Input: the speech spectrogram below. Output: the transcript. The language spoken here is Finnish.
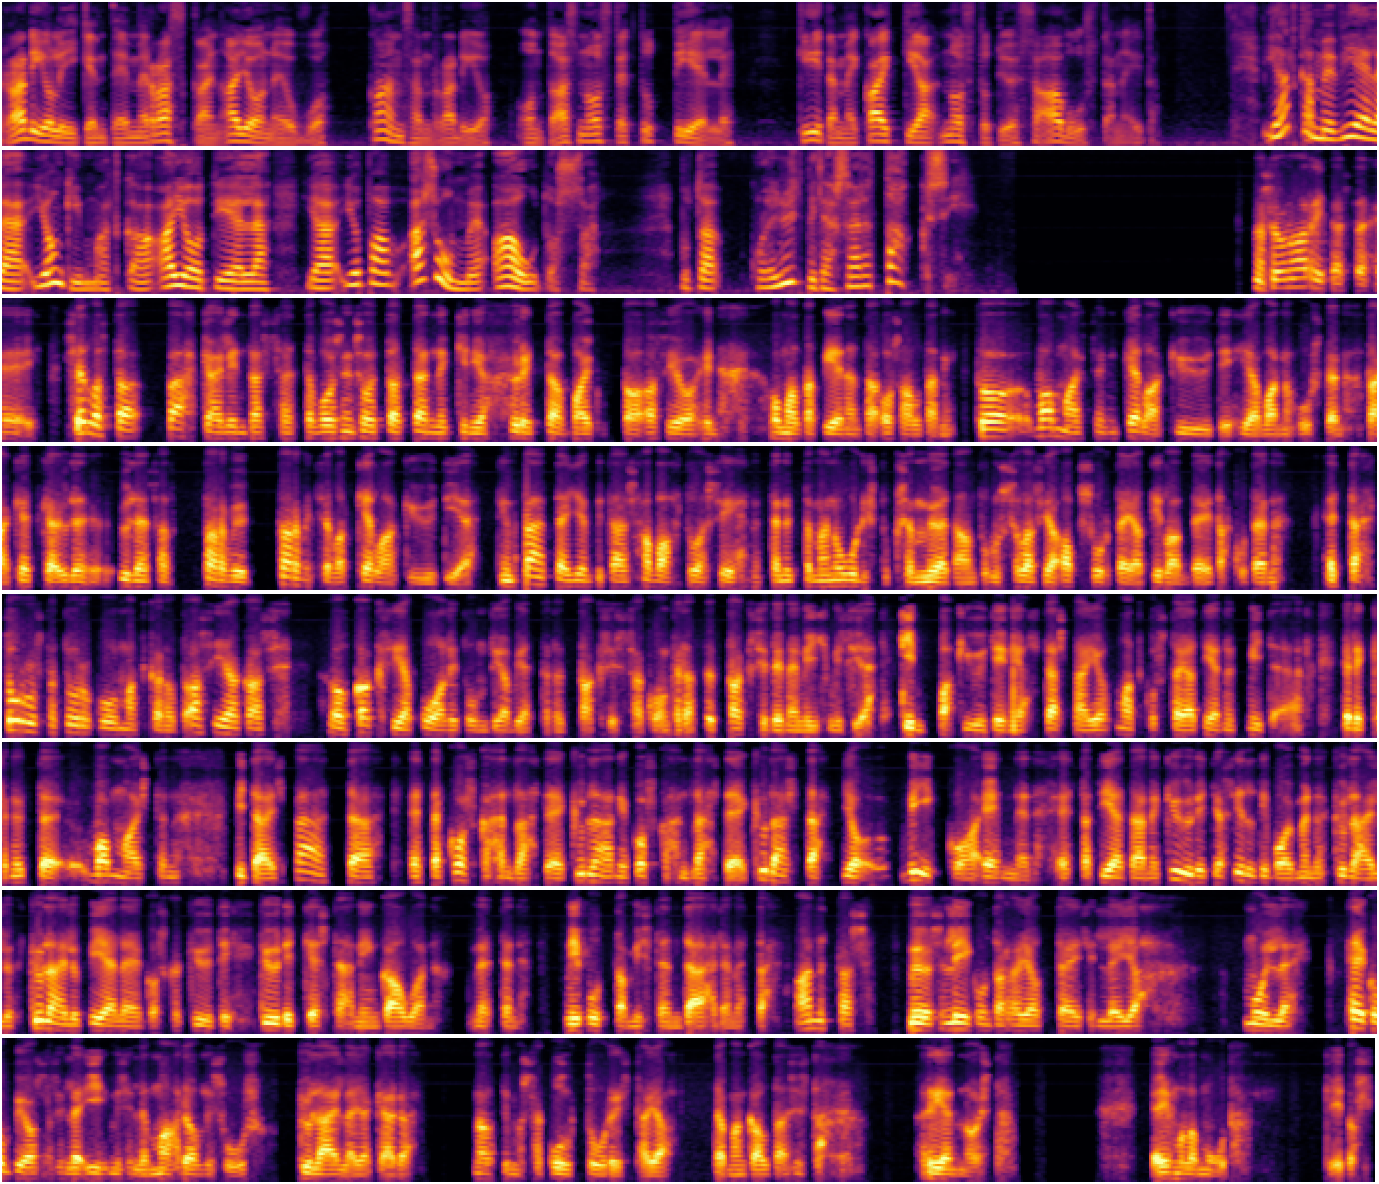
Radioliikenteemme raskain ajoneuvo, Kansanradio, on taas nostettu tielle. Kiitämme kaikkia nostotyössä avustaneita. Jatkamme vielä jonkin matkaa ajotiellä ja jopa asumme autossa. Mutta kuule nyt pitäisi saada taksi. No se on Ari tässä, hei. Sellaista pähkäilin tässä, että voisin soittaa tännekin ja yrittää vaikuttaa asioihin omalta pieneltä osaltani. Tuo vammaisten kelakyyti ja vanhusten, tai ketkä yle, yleensä tarvi, tarvitsevat kelakyytiä, niin päättäjien pitäisi havahtua siihen, että nyt tämän uudistuksen myötä on tullut sellaisia absurdeja tilanteita, kuten että Turusta Turkuun matkanut asiakas on kaksi ja puoli tuntia viettänyt taksissa, kun on kerätty taksillinen ihmisiä kimppakyytiin ja tästä ei ole matkustaja tiennyt mitään. Eli nyt vammaisten pitäisi päättää, että koska hän lähtee kylään ja koska hän lähtee kylästä jo viikkoa ennen, että tietää ne kyydit ja silti voi mennä kyläily, kyläily pieleen, koska kyyti, kyydit kestää niin kauan näiden niputtamisten tähden, että annettaisiin myös liikuntarajoitteisille ja muille heikompiosaisille ihmisille mahdollisuus kyläillä ja käydä nauttimassa kulttuurista ja tämän kaltaisista riennoista. Ei mulla muuta. Kiitos.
